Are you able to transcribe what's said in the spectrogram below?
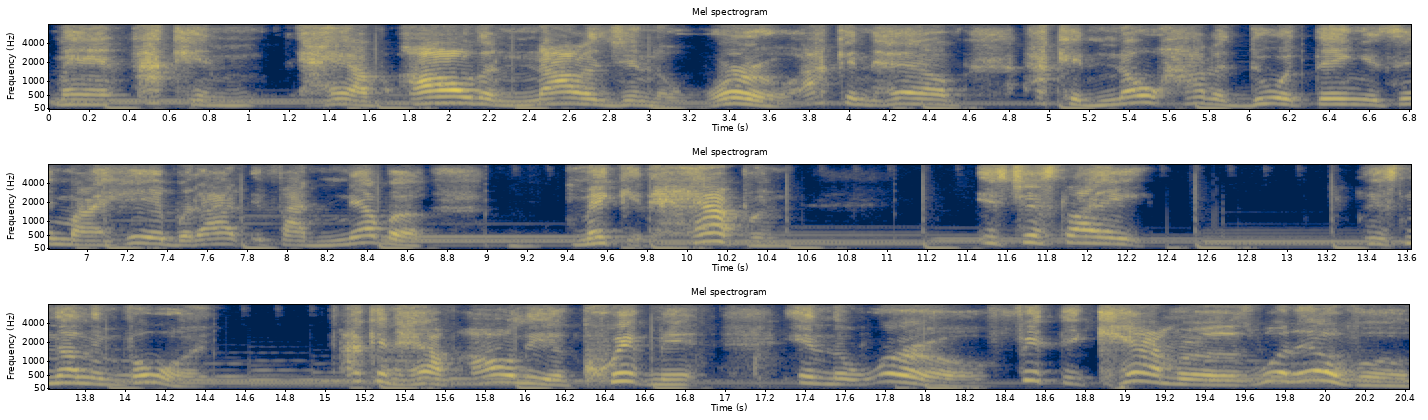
man, I can have all the knowledge in the world. I can have, I can know how to do a thing. It's in my head, but I if I never make it happen, it's just like it's null and void. I can have all the equipment in the world 50 cameras, whatever,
